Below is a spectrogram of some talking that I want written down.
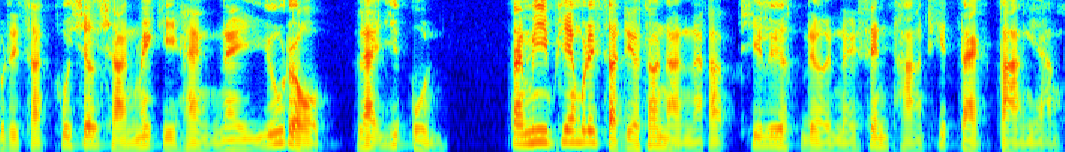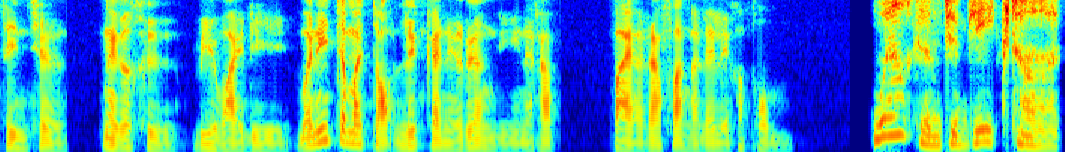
บริษัทผู้เชี่ยวชาญไม่กี่แห่งในยุโรปและญี่ปุ่น แต่มีเพียงบริษัทเดียวเท่านั้นนะครับที่เลือกเดินในเส้นทางที่แตกต่างอย่างสิ้นเชิง นั่นก็คือ BYD วันนี้จะมาเจาะลึกกันในเรื่องนี้นะครับ ไปรับฟังกันได้เลยครับผม Welcome to Geek Talk.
